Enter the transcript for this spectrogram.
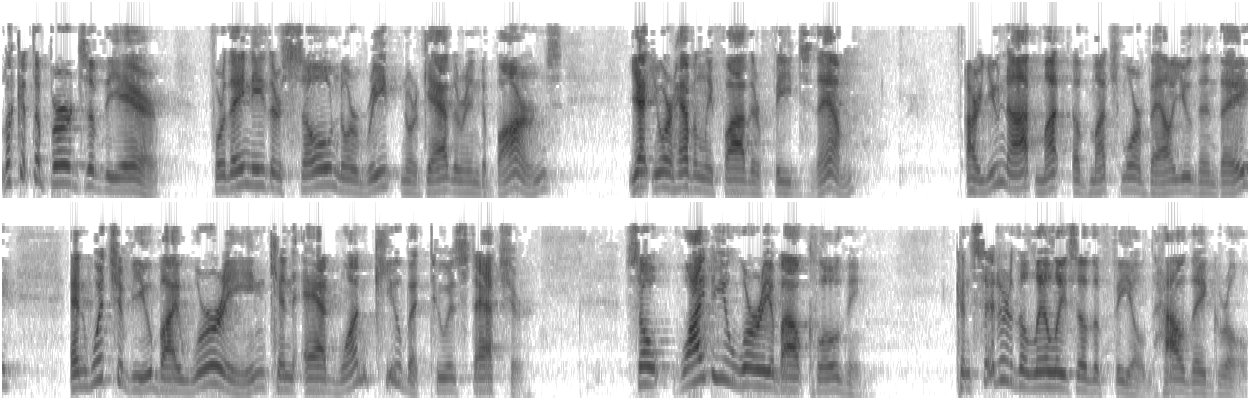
Look at the birds of the air, for they neither sow nor reap nor gather into barns, yet your heavenly Father feeds them. Are you not of much more value than they? And which of you, by worrying, can add one cubit to his stature? So, why do you worry about clothing? Consider the lilies of the field, how they grow.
